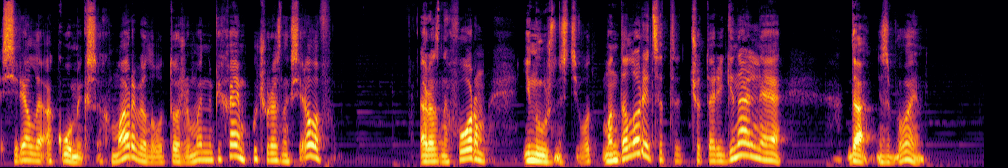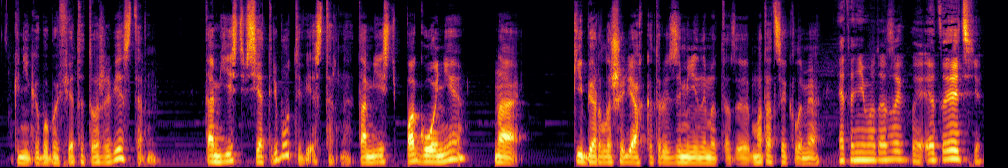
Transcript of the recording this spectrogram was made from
сериалы о комиксах Марвела, вот тоже мы напихаем кучу разных сериалов, разных форм и нужностей. Вот «Мандалорец» — это что-то оригинальное. Да, не забываем, книга Боба Фетта тоже вестерн. Там есть все атрибуты вестерна. Там есть погони на киберлошадях, которые заменены мото- э, мотоциклами. Это не мотоциклы, это эти.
